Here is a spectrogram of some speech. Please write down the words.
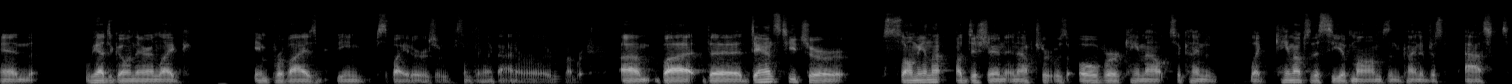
and we had to go in there and like improvise being spiders or something like that. I don't really remember. Um, but the dance teacher saw me in that audition, and after it was over, came out to kind of like came out to the sea of moms and kind of just asked.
